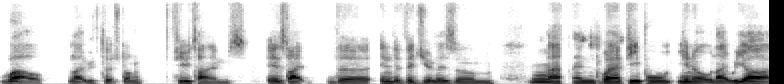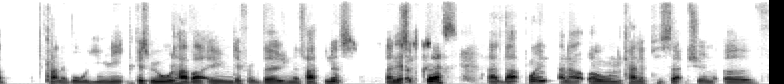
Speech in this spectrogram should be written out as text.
well, like we've touched on a few times, is like the individualism Mm. and where people, you know, like we are kind of all unique because we all have our own different version of happiness and Yeah. success at that point and our own kind of perception of,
